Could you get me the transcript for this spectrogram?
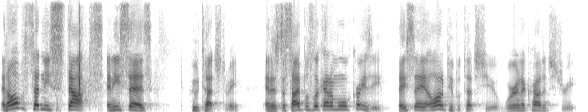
and all of a sudden he stops and he says, Who touched me? And his disciples look at him a little crazy. They say, A lot of people touched you. We're in a crowded street.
